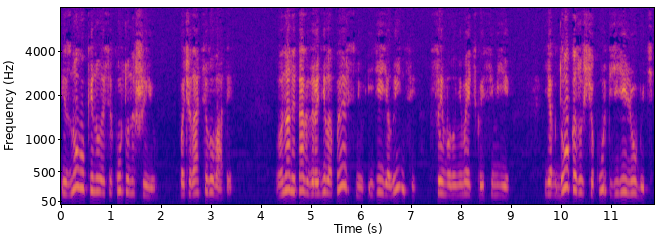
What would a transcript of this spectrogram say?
і знову кинулася курту на шию, почала цілувати. Вона не так зраділа персню і тій ялинці, символу німецької сім'ї, як доказу, що курт її любить,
